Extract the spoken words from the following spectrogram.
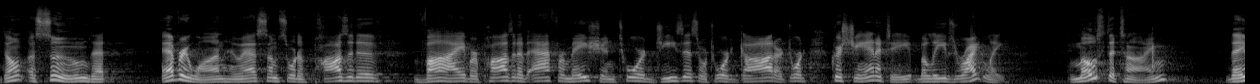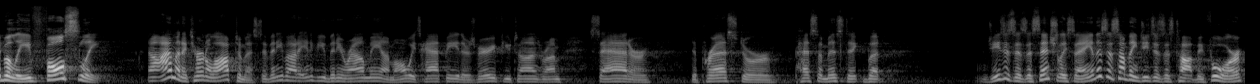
Don't assume that everyone who has some sort of positive vibe or positive affirmation toward Jesus or toward God or toward Christianity believes rightly. Most of the time, they believe falsely. Now, I'm an eternal optimist. If anybody, any of you been around me, I'm always happy. There's very few times where I'm sad or depressed or pessimistic. But Jesus is essentially saying, and this is something Jesus has taught before,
